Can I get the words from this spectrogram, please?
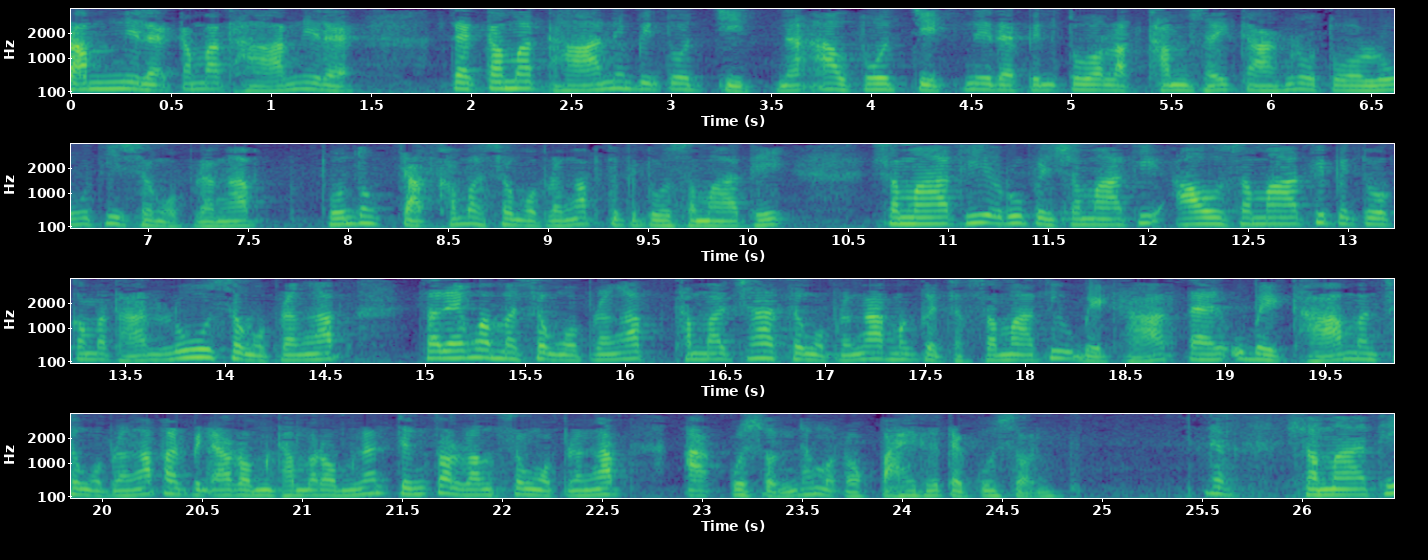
กรรมนี่แหละ กรรมฐานนี่แหละแต่กรรมฐานนี่เป็นตัวจิตนะเอาตัวจิตนี่แหละเป็นตัวหลักธรรมสายกลางตัวตัวรู้ที่สงบระงับ ทุนต้องจับคำว่าสงบระงับที่เป็นตัวสมาธิ สมาธิรู้เป็นสมาธิเอาสมาธิเป็นตัวกรรมฐานรู้สงบระงับ แสดงว่ามันสงบระงับ ธรรมชาติสงบระงับมันเกิดจากสมาธิอุเบกขา แต่อุเบกขามันสงบระงับมันเป็นอารมณ์ธรรมอารมณ์นั้น จึงต้องลองสงบระงับอกุศลทั้งหมดออกไปหรือแต่กุศล เรื่องสมาธิ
